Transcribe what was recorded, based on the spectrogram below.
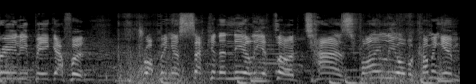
really big effort. Dropping a second and nearly a third. Taz finally overcoming him.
